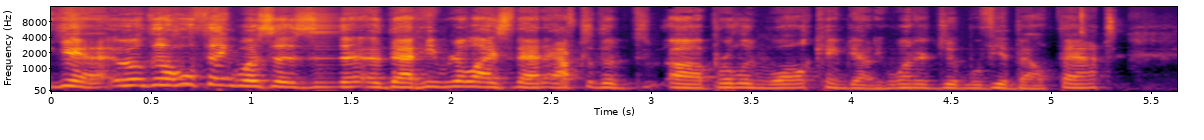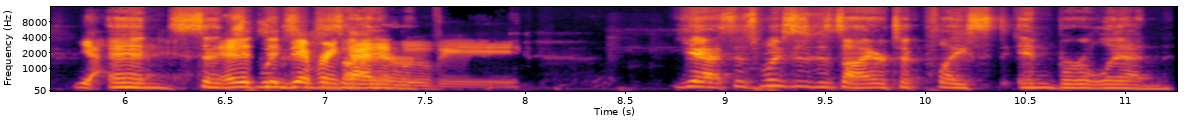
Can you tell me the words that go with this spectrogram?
Yeah, well, the whole thing was is that he realized that after the uh, Berlin Wall came down, he wanted to do a movie about that. Yeah, and yeah, since and it's Wings a different Desire, kind of movie. Yeah, since Wings of Desire took place in Berlin,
